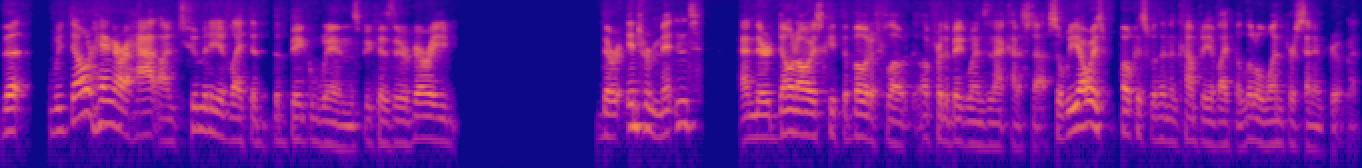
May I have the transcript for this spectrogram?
The we don't hang our hat on too many of like the the big wins because they're very they're intermittent and they don't always keep the boat afloat for the big wins and that kind of stuff. So we always focus within the company of like the little 1% improvements.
